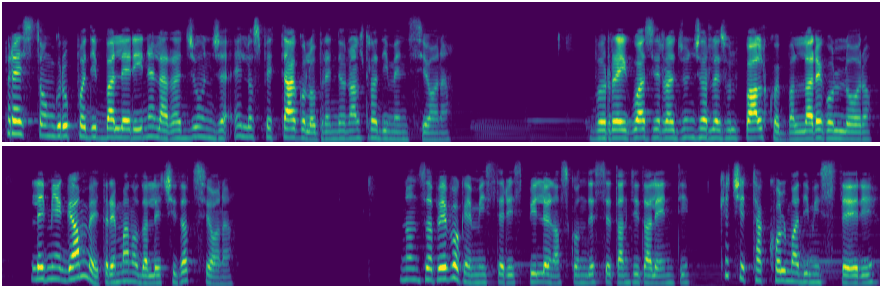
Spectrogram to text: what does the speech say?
Presto un gruppo di ballerine la raggiunge e lo spettacolo prende un'altra dimensione. Vorrei quasi raggiungerle sul palco e ballare con loro, le mie gambe tremano dall'eccitazione. Non sapevo che Mystery Spill nascondesse tanti talenti. Che città colma di misteri.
